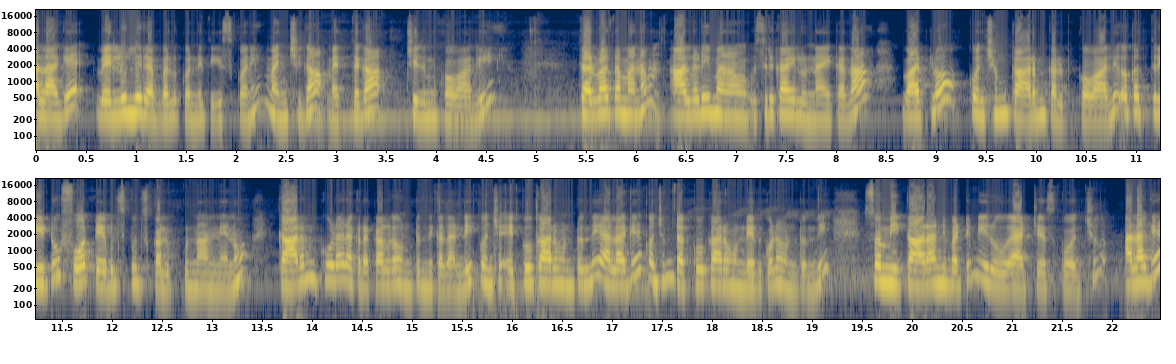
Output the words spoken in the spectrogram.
అలాగే వెల్లుల్లి రెబ్బలు కొన్ని తీసుకొని మంచిగా మెత్తగా చిదుముకోవాలి. తర్వాత మనం ఆల్రెడీ మనం ఉసిరికాయలు ఉన్నాయి కదా వాటిలో కొంచెం కారం కలుపుకోవాలి. ఒక త్రీ టు ఫోర్ టేబుల్ స్పూన్స్ కలుపుకున్నాను నేను. కారం కూడా రకరకాలుగా ఉంటుంది కదండి. కొంచెం ఎక్కువ కారం ఉంటుంది అలాగే కొంచెం తక్కువ కారం ఉండేది కూడా ఉంటుంది. సో మీ కారాన్ని బట్టి మీరు యాడ్ చేసుకోవచ్చు. అలాగే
